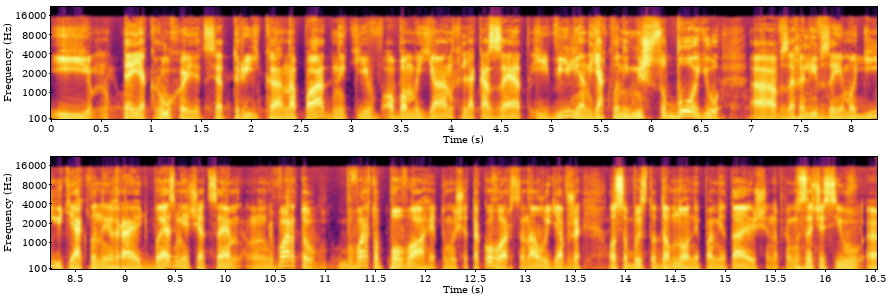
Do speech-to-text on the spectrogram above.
і те, як рухається трійка нападників, Обамеянг, Ляказет і Вільян, як вони між собою взагалі взаємодіють, як вони грають без м'яча, це варто варто поваги, тому що такого арсеналу я вже особисто давно не пам'ятаю, що напевно за часів е,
